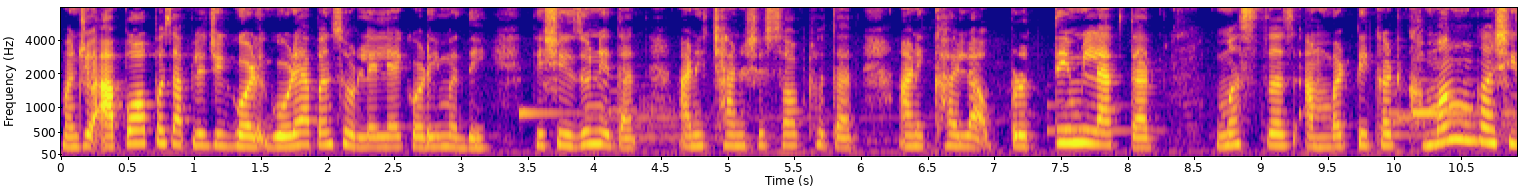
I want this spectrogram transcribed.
म्हणजे आपोआपच आपले जे गोड गोळे आपण सोडलेले आहे कढीमध्ये ते शिजून येतात आणि छान असे सॉफ्ट होतात आणि खायला अप्रतिम लागतात. मस्तच आंबट तिखट खमंग अशी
